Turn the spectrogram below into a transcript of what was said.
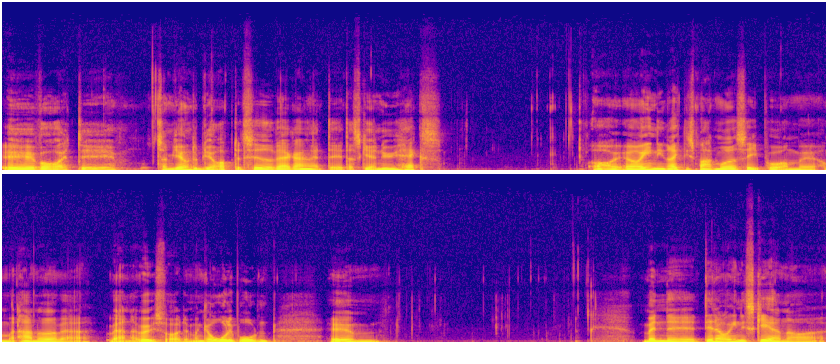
øh, hvor at, øh, som jævnt bliver opdateret hver gang, at øh, der sker nye hacks. Og, og egentlig en rigtig smart måde at se på, om, øh, om man har noget at være, være nervøs for det. Man kan roligt bruge den. Øhm. men øh, det der jo egentlig sker, når,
